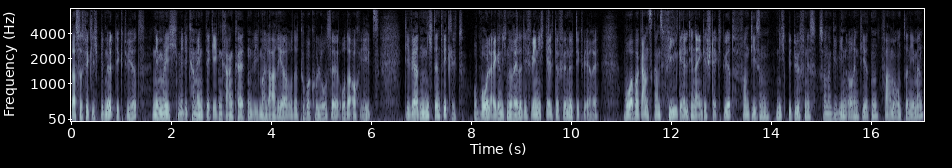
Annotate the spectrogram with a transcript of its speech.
Das, was wirklich benötigt wird, nämlich Medikamente gegen Krankheiten wie Malaria oder Tuberkulose oder auch AIDS, die werden nicht entwickelt obwohl eigentlich nur relativ wenig Geld dafür nötig wäre. Wo aber ganz, ganz viel Geld hineingesteckt wird von diesen nicht bedürfnis-, sondern gewinnorientierten Pharmaunternehmen,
